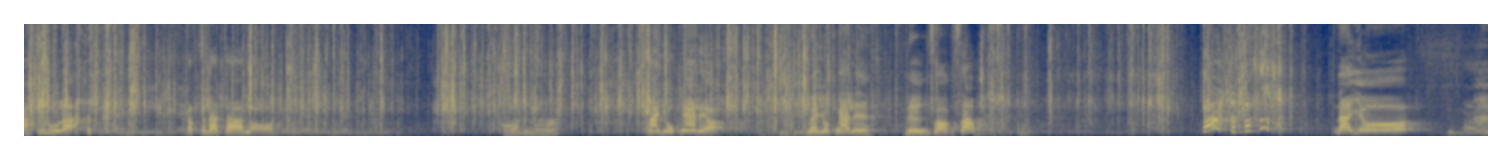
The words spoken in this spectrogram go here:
อะ ไม่รู้ละมีอันนี้มีอันนี้ศาสตราจารย์เหรอ ไม่มีอันนี้มีอันนี้ อ๋อเดี๋ยวนะนายกแน่เลยอะนายกแน่เลยหนึ่งสองสามนายกดูมาโย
